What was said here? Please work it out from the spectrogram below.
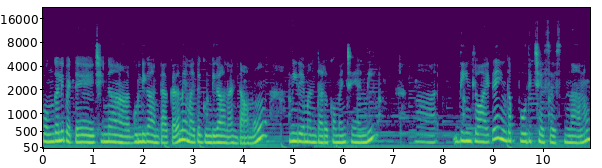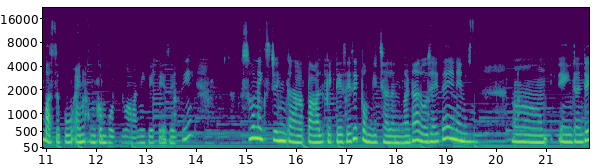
పొంగలి పెట్టే చిన్న గుండిగా అంటారు కదా మేమైతే గుండిగా అని అంటాము. మీరేమంటారో కామెంట్ చేయండి. దీంట్లో అయితే ఇంకా పూదిచ్చేసేస్తున్నాను పసుపు అండ్ కుంకుమ బొట్లు అవన్నీ పెట్టేసేసి. సో నెక్స్ట్ ఇంకా పాలు పెట్టేసేసి పొంగిచ్చాలన్నమాట ఆ రోజైతే నేను ఏంటంటే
